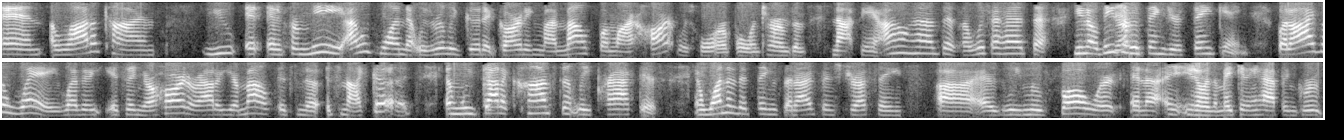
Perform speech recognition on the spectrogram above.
And a lot of times, you and- and for me, I was one that was really good at guarding my mouth, but my heart was horrible in terms of not being. I don't have this. I wish I had that. You know, these Yeah. are the things you're thinking. But either way, whether it's in your heart or out of your mouth, it's no, it's not good. And we've got to constantly practice. And one of the things that I've been stressing uh, as we move forward, and uh, you know, in the Making It Happen group,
